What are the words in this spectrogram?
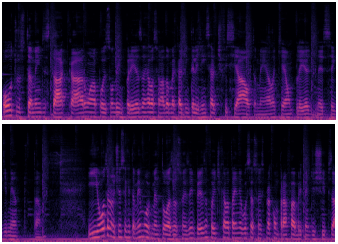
Outros também destacaram a posição da empresa relacionada ao mercado de inteligência artificial, também ela que é um player nesse segmento, tá? E outra notícia que também movimentou as ações da empresa foi de que ela está em negociações para comprar a fabricante de chips a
